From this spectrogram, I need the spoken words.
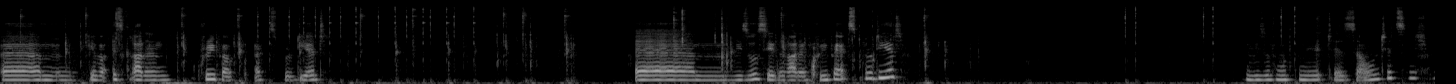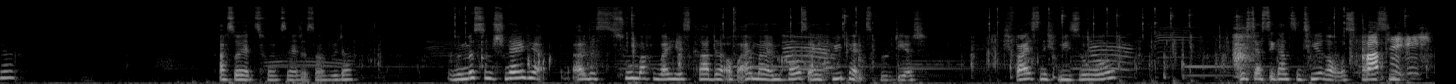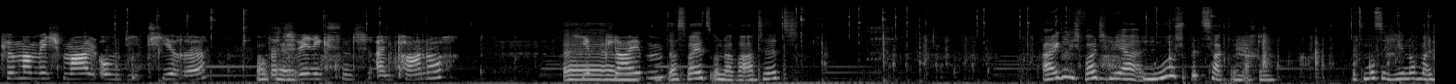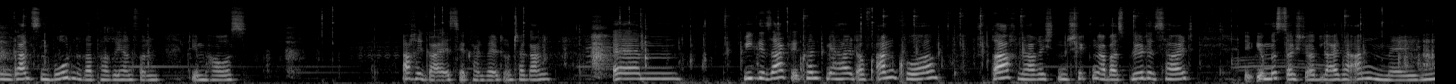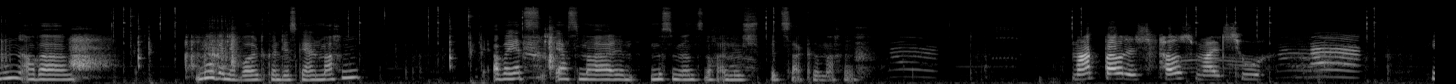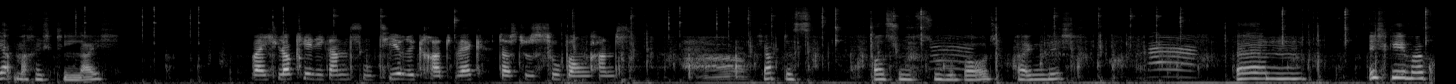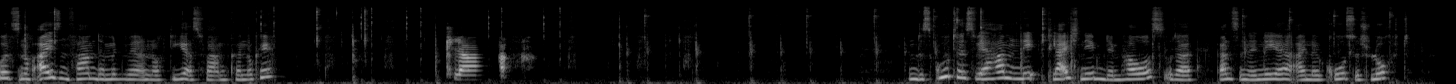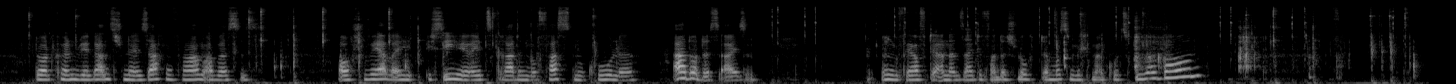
ähm, hier ist gerade ein Creeper explodiert. Ähm, wieso ist hier gerade ein Creeper explodiert? Und wieso funktioniert der Sound jetzt nicht mehr? Achso, jetzt funktioniert das auch wieder. Wir müssen schnell hier alles zumachen, weil hier ist gerade auf einmal im Haus ein Creeper explodiert. Ich weiß nicht wieso. Nicht, dass die ganzen Tiere Warte, ausreißen. ich kümmere mich mal um die Tiere, dass Okay. wenigstens ein paar noch. Ähm, bleiben. das war jetzt unerwartet. Eigentlich wollte ich mir ja nur Spitzhacken machen. Jetzt muss ich hier nochmal den ganzen Boden reparieren von dem Haus. Ach egal, ist ja kein Weltuntergang. Ähm, wie gesagt, ihr könnt mir halt auf Anchor Sprachnachrichten schicken, aber das Blöde ist halt, ihr müsst euch dort leider anmelden, aber nur wenn ihr wollt, könnt ihr es gerne machen. Aber jetzt erstmal müssen wir uns noch eine Spitzhacke machen. Marc, bau das Haus mal zu, Ja, mache ich gleich. weil ich lock hier die ganzen Tiere gerade weg, dass du es zubauen kannst. Ich habe das Haus schon zugebaut, eigentlich. Ähm, ich gehe mal kurz noch Eisen farmen, damit wir noch Dias farmen können, okay? Klar. Und das Gute ist, wir haben ne gleich neben dem Haus oder ganz in der Nähe eine große Schlucht. Dort können wir ganz schnell Sachen farmen, aber es ist auch schwer, weil ich sehe hier jetzt gerade nur fast nur Kohle. Ah, dort ist Eisen. Ungefähr auf der anderen Seite von der Schlucht. Da muss ich mich mal kurz rüberbauen.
